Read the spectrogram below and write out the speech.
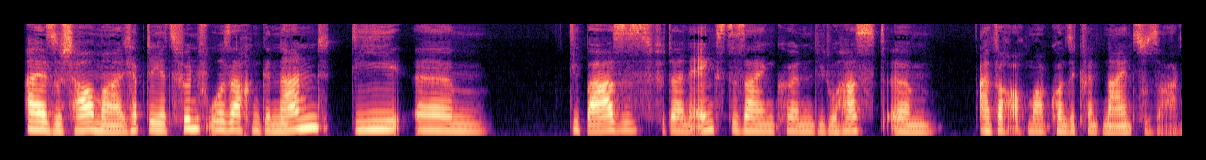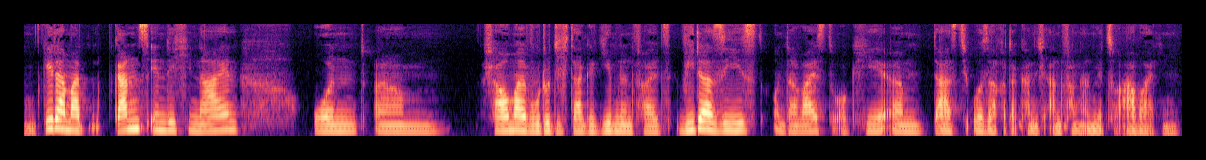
Also schau mal, ich habe dir jetzt fünf Ursachen genannt, die ähm, die Basis für deine Ängste sein können, die du hast, ähm, einfach auch mal konsequent Nein zu sagen. Geh da mal ganz in dich hinein und ähm, schau mal, wo du dich da gegebenenfalls wieder siehst und da weißt du, okay, ähm, da ist die Ursache, da kann ich anfangen, an mir zu arbeiten.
